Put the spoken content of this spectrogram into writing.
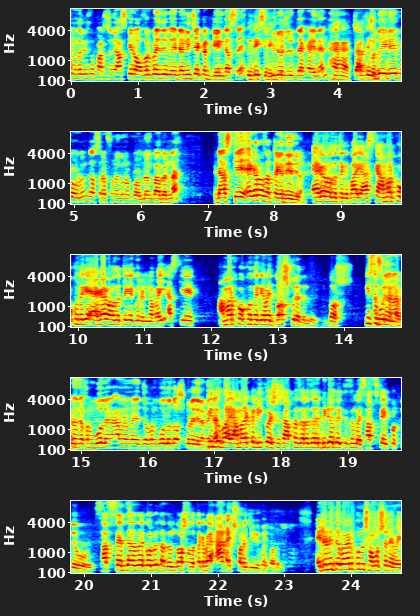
আমাদের কাছে আজকে অফার প্রাইস এটা নিচে একটা ডেন্ট আছে। ভিডিও যদি দেখাই দেন। হ্যাঁ হ্যাঁ চার্জিং শুধু এটাই প্রবলেম তাছাড়া ফোনে কোনো প্রবলেম পাবেন না। এটা আজকে এগারো হাজার টাকা দিয়ে দিলাম। এগারো হাজার টাকা। ভাই আজকে আমার পক্ষ থেকে এগারো হাজার টাকা করেন না ভাই। আজকে আমার পক্ষ থেকে ভাই দশ করে দেন ভাই দশ। কিছু বললেন আপনি আপনার যখন বললেন আলম ভাই যখন বলল দশ করে দিলাম কিন্তু ভাই আমার একটা রিকোয়েস্ট আছে আপনারা যারা যারা ভিডিও দেখতেছেন ভাই সাবস্ক্রাইব করতে হবে। সাবস্ক্রাইব যারা যারা করবেন তাদের দশ হাজার টাকা ভাই আট একশো জিবি ভাই পাবেন। এটা নিতে পারেন কোনো সমস্যা নেই ভাই।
